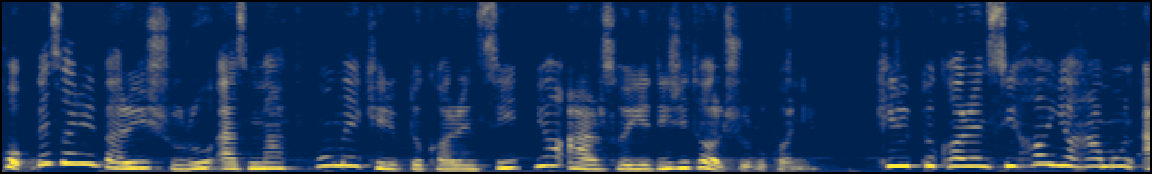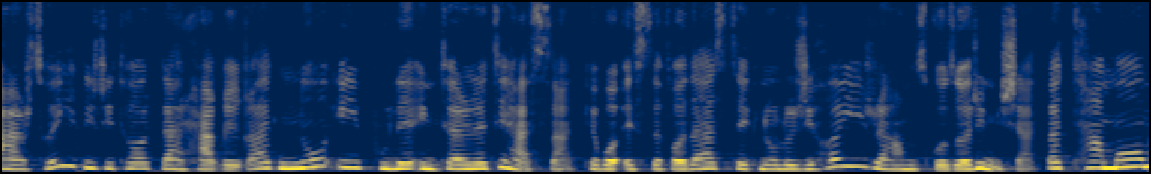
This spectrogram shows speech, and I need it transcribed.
خب بذارید برای شروع از مفهوم cryptocurrency یا ارزهای دیجیتال شروع کنیم. cryptocurrency ها یا همون ارزهای دیجیتال در حقیقت نوعی پول اینترنتی هستند که با استفاده از تکنولوژی هایی رمزگذاری میشن و تمام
